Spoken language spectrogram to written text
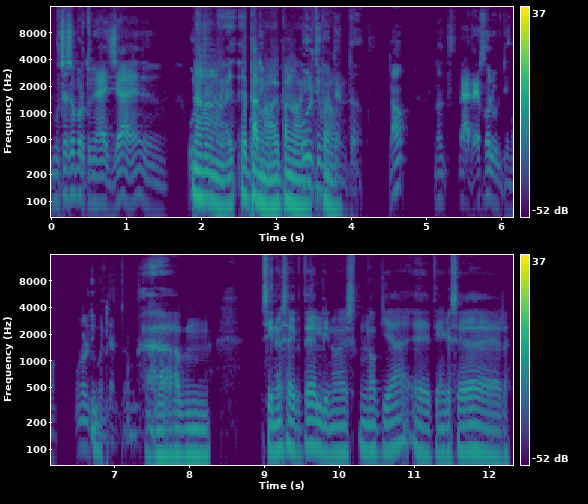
muchas oportunidades ya, ¿eh? No, no, no, venga, he, palmado, he último, palmado. último intento. ¿No? no te dejo el último. Un último intento. Ah, mm, si no es Airtel y no es Nokia, eh, tiene que ser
